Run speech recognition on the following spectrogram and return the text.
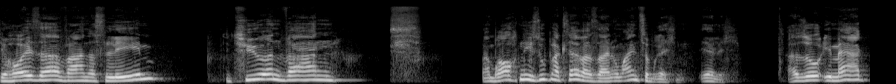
die Häuser waren das Lehm, die Türen waren, man braucht nicht super clever sein, um einzubrechen, ehrlich. Also ihr merkt,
